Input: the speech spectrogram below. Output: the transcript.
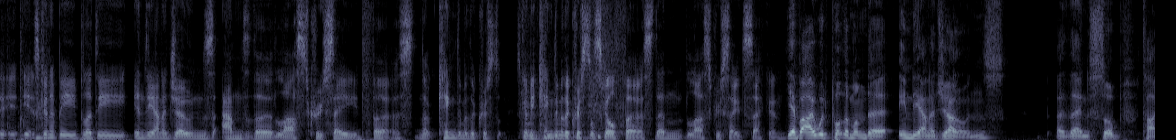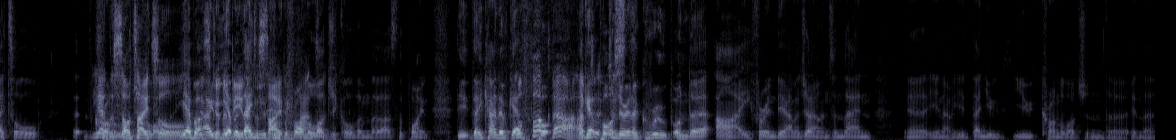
it- it's gonna be bloody Indiana Jones and the Last Crusade first. No, Kingdom of the Crystal. It's gonna be Kingdom of the Crystal Skull first, then Last Crusade second. Yeah, but I would put them under Indiana Jones, and then subtitle. Yeah, the subtitle order. Yeah, but is I, yeah, be but the then you can deciding factor. chronological them though. That's the point. They, they kind of get Well, fuck put, that. They I'm get ju- put just- under in a group under I for Indiana Jones, and then uh, you know you, then you you chronologe in the in the.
